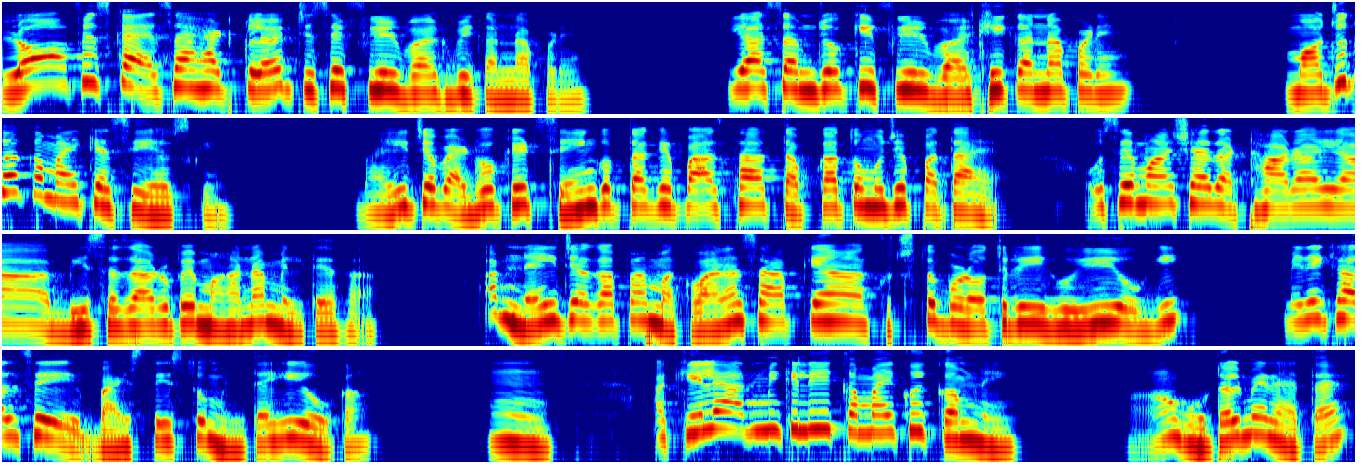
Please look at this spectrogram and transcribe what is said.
लॉ ऑफ़िस का ऐसा हेड क्लर्क जिसे फ़ील्ड वर्क भी करना पड़े। या समझो कि फ़ील्ड वर्क ही करना पड़े। मौजूदा कमाई कैसी है उसकी? भाई, जब एडवोकेट सिंह गुप्ता के पास था, तब का तो मुझे पता है। उसे वहाँ शायद अट्ठारह या बीस हज़ार रुपये महाना मिलते था। अब नई जगह पर मकवाना साहब के यहाँ कुछ तो बढ़ोतरी हुई होगी। मेरे ख्याल से बाईस तेईस तो मिलता ही होगा। हम्म, अकेले आदमी के लिए कमाई कोई कम नहीं। हाँ होटल में रहता है।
